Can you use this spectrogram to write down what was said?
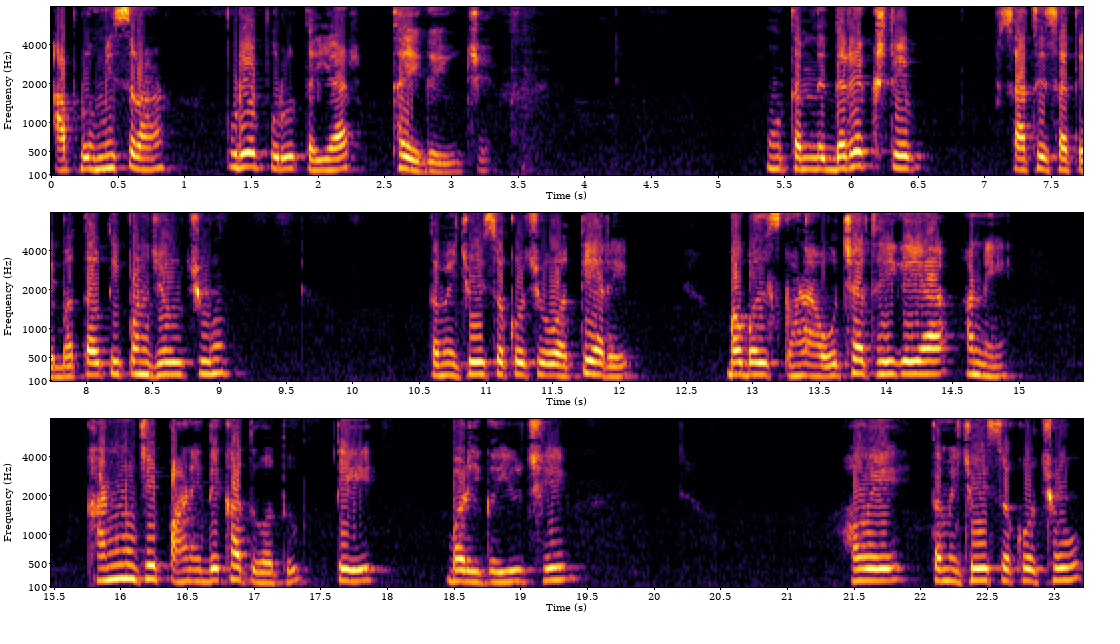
આપણું મિશ્રણ પૂરેપૂરું તૈયાર થઈ ગયું છે. હું તમને દરેક સ્ટેપ સાથે સાથે બતાવતી પણ જઉં છું. તમે જોઈ શકો છો અત્યારે બબલ્સ ઘણા ઓછા થઈ ગયા અને ખાંડનું જે પાણી દેખાતું હતું તે બળી ગયું છે. હવે તમે જોઈ શકો છો,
